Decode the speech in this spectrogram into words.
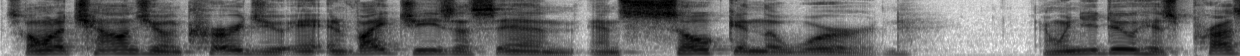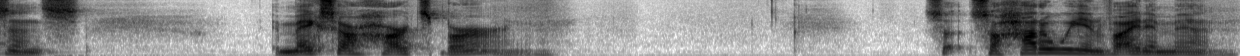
So I want to challenge you, encourage you, invite Jesus in and soak in the word. And when you do, his presence, it makes our hearts burn. So, so how do we invite him in?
